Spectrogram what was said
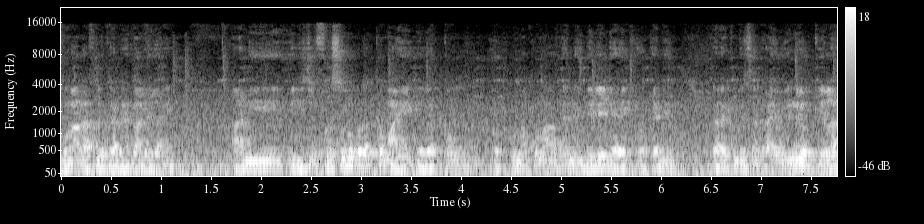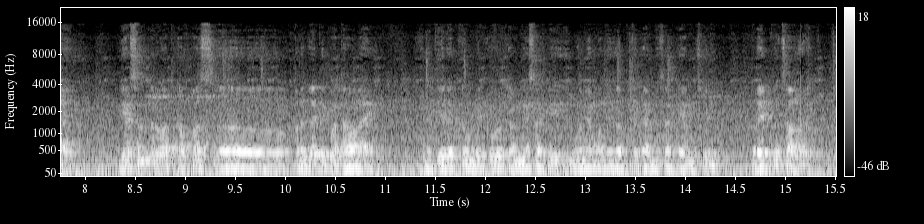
गुन्हा दाखल करण्यात आलेला आहे. आणि ही जी फसवणूक रक्कम आहे ही रक्कम कुणाकुणाला त्यांनी दिलेली आहे किंवा त्यांनी त्या रकमेचा काय विनियोग केला आहे या संदर्भात तपास प्रगतीपथावर आहे. आणि ती रक्कम रिकवर करण्यासाठी गुन्ह्यामध्ये जप्त करण्यासाठी आमचे प्रयत्न चालू आहेत.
